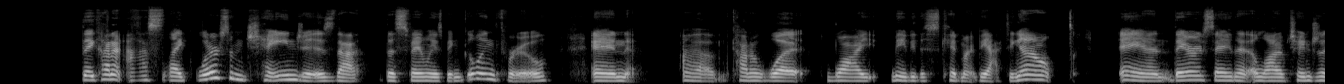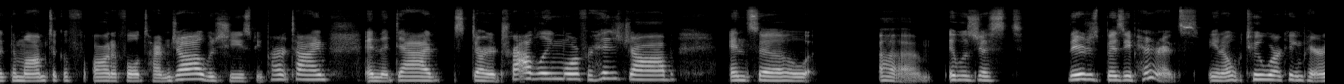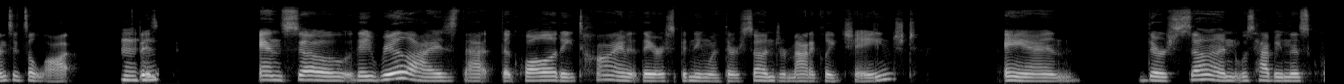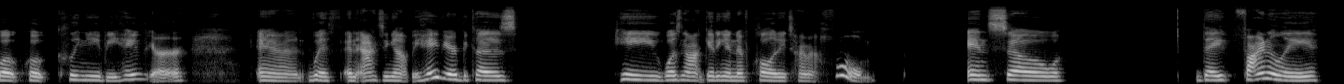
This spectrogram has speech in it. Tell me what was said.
they kind of asked like what are some changes that this family has been going through and um kind of what why maybe this kid might be acting out and they're saying that a lot of changes like the mom took a on a full-time job when she used to be part-time and the dad started traveling more for his job and so um it was just they're just busy parents you know two working parents it's a lot Mhm. busy and so they realized that the quality time that they were spending with their son dramatically changed and their son was having this quote quote clingy behavior and with an acting out behavior because he was not getting enough quality time at home. And so they finally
